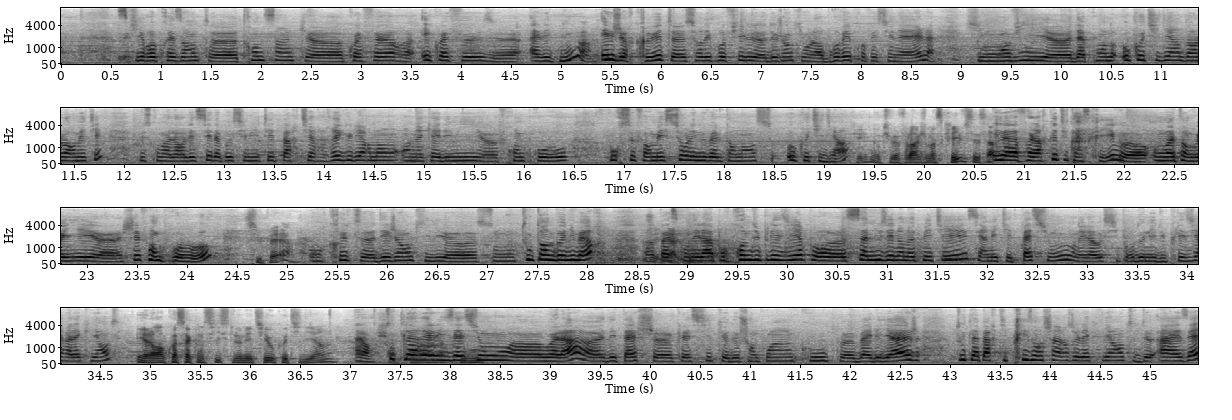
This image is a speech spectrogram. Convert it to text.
Ce qui représente euh, 35 euh, coiffeurs et coiffeuses euh, avec nous. Et je recrute euh, sur des profils de gens qui ont leur brevet professionnel, qui ont envie euh, d'apprendre au quotidien dans leur métier, puisqu'on va leur laisser la possibilité de partir régulièrement en académie euh, Franck Provo pour se former sur les nouvelles tendances au quotidien. Donc il va falloir que je m'inscrive, c'est ça? Il va falloir que tu t'inscrives. Euh, On va t'envoyer euh, chez Franck Provo. Super. On recrute euh, des gens qui euh, sont tout le temps de bonne humeur euh, Génial. parce qu'on est là pour prendre du plaisir, pour euh, s'amuser dans notre métier. C'est un métier de passion. On est là aussi pour donner du plaisir à la cliente. Et alors en quoi ça consiste le métier au quotidien? Alors toute la réalisation, euh, voilà, euh, des tâches classiques de shampoing, coupe, balayage, toute la partie prise en charge de la cliente de A à Z,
